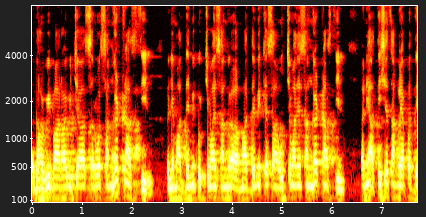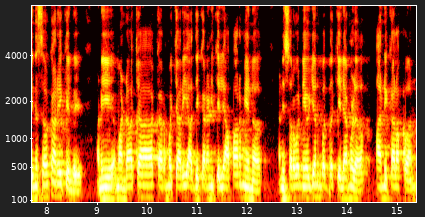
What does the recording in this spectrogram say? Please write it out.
दहावी बारावीच्या सर्व संघटना असतील म्हणजे माध्यमिक उच्च माध्यमिक संघ माध्यमिक स- उच्च माध्यमिक संघटना असतील आणि अतिशय चांगल्या पद्धतीने सहकार्य केले आणि मंडळाच्या कर्मचारी अधिकाऱ्यांनी केले अपार मेहनत आणि सर्व नियोजनबद्ध केल्यामुळं हा निकाल आपण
